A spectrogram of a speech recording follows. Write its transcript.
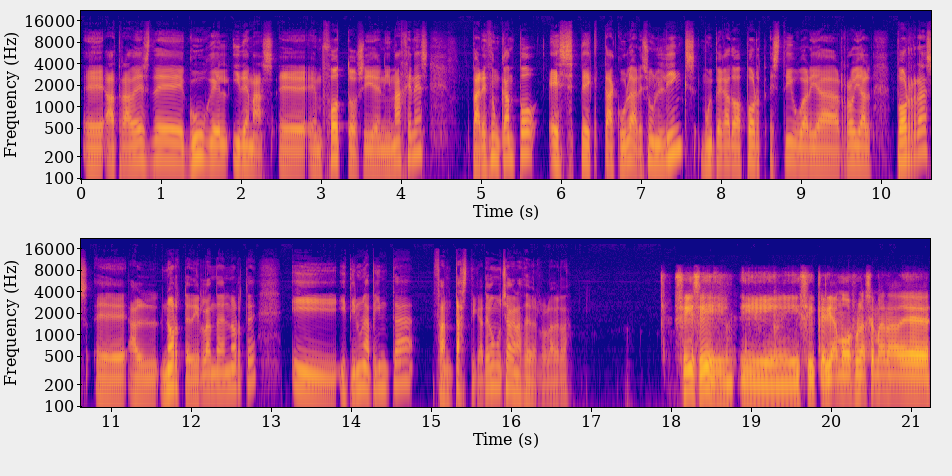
eh, a través de Google y demás, en fotos y en imágenes, parece un campo espectacular. Es un links muy pegado a Port Stewart y a Royal Porras, al norte de Irlanda del Norte, y tiene una pinta fantástica. Tengo muchas ganas de verlo, la verdad. Sí, sí, y, si queríamos una semana de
